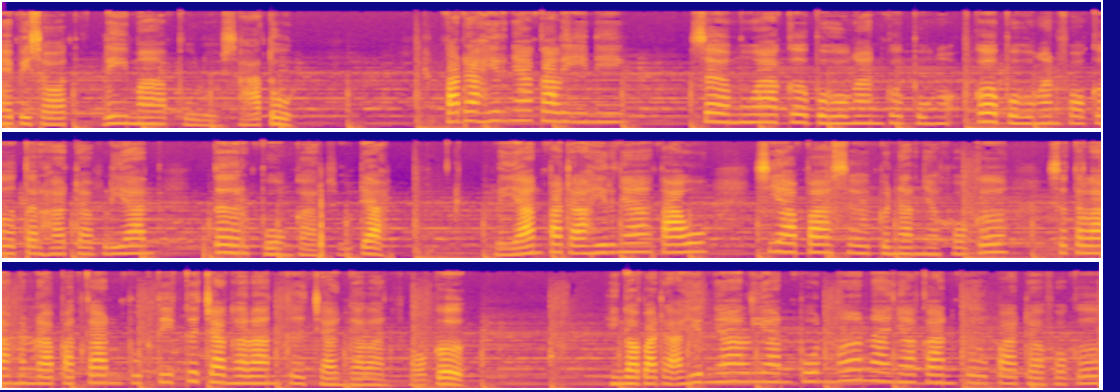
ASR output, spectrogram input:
episode 51 Pada akhirnya kali ini semua kebohongan kebohongan, Foke terhadap Lian terbongkar sudah Lian pada akhirnya tahu siapa sebenarnya Foke setelah mendapatkan bukti kejanggalan-kejanggalan Foke. Hingga pada akhirnya Lian pun menanyakan kepada Foke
